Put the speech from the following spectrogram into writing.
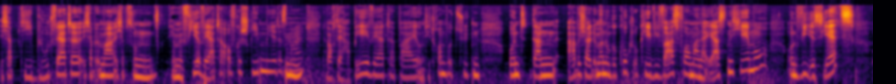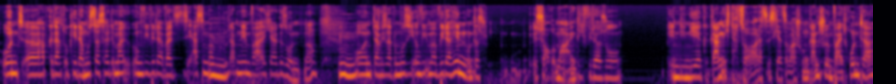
ich hab die Blutwerte, ich habe immer, ich habe so ein, die haben mir vier Werte aufgeschrieben jedes Mal. Mhm. Da war auch der HB-Wert dabei und die Thrombozyten. Und dann habe ich halt immer nur geguckt, okay, wie war es vor meiner ersten Chemo und wie ist jetzt? Und äh, habe gedacht, okay, da muss das halt immer irgendwie wieder, weil das erste Mal mhm. Blut abnehmen war ich ja gesund, ne? Mhm. Und da habe ich gesagt, da muss ich irgendwie immer wieder hin. Und das ist auch immer eigentlich wieder so in die Nähe gegangen. Ich dachte so, oh, das ist jetzt aber schon ganz schön weit runter.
